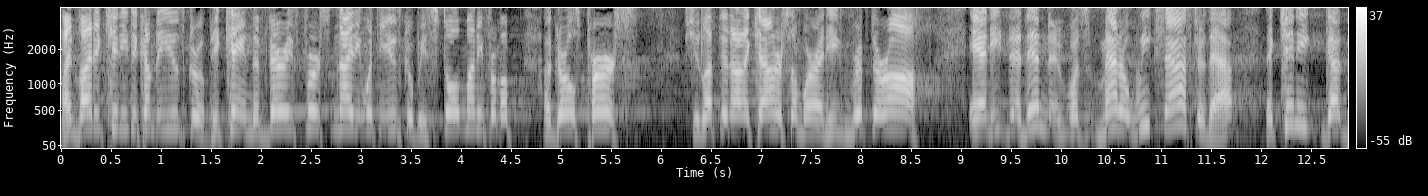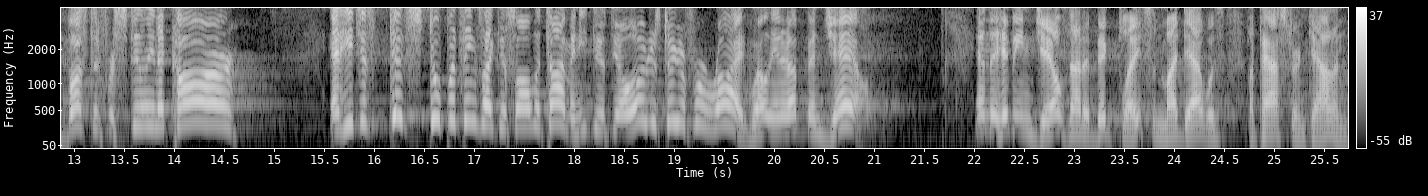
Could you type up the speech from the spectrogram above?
I invited Kenny to come to youth group. He came the very first night he went to youth group. He stole money from a, a girl's purse. She left it on a counter somewhere and he ripped her off. And, he, and then it was a matter of weeks after that that Kenny got busted for stealing a car. And he just did stupid things like this all the time. And he just, you know, oh, just take her for a ride. Well, he ended up in jail. And the Hibbing jail's not a big place. And my dad was a pastor in town. And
